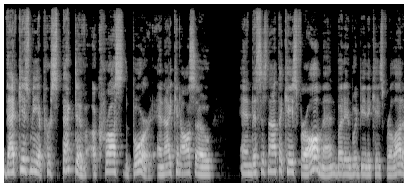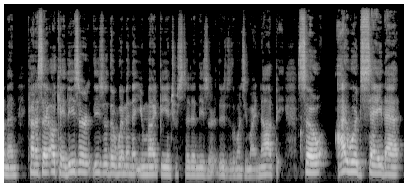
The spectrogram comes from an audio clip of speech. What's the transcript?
that gives me a perspective across the board. And i can also and this is not the case for all men but it would be the case for a lot of men kind of say okay these are these are the women that you might be interested in. These are these are the ones you might not be. So i would say that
